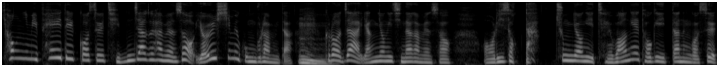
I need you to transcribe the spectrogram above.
형님이 폐위될 것을 짐작을 하면서 열심히 공부를 합니다. 음. 그러자 양녕이 지나가면서 어리석다. 충녕이 제왕의 덕이 있다는 것을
